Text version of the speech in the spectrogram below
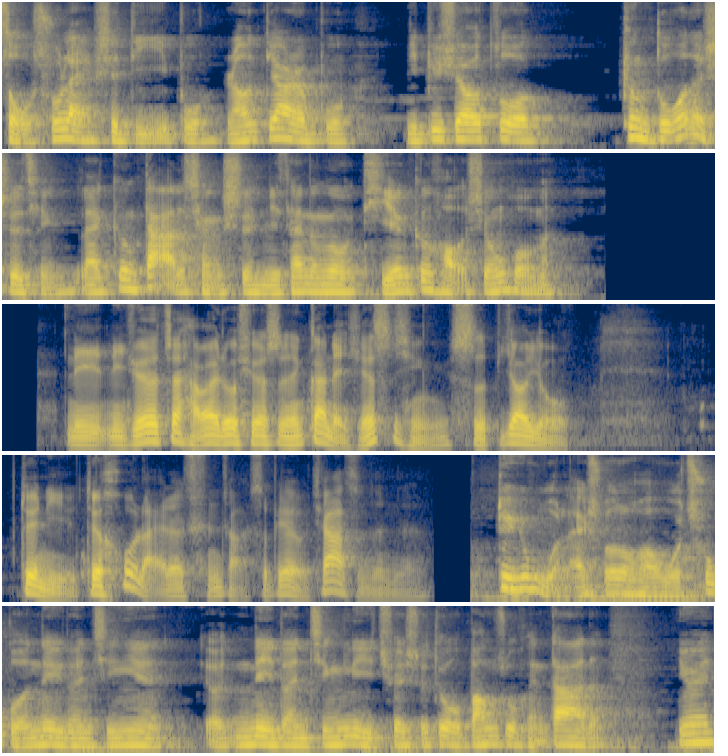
走出来是第一步，然后第二步你必须要做更多的事情，来更大的城市，你才能够体验更好的生活嘛。你你觉得在海外留学的时间干哪些事情是比较有对你对后来的成长是比较有价值的呢？对于我来说的话，我出国那段经验，呃，那段经历确实对我帮助很大的，因为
